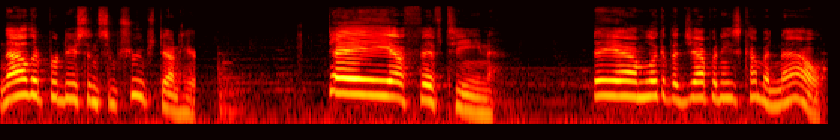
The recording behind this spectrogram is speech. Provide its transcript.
Now they're producing some troops down here. Day 15. Damn, look at the Japanese coming now.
